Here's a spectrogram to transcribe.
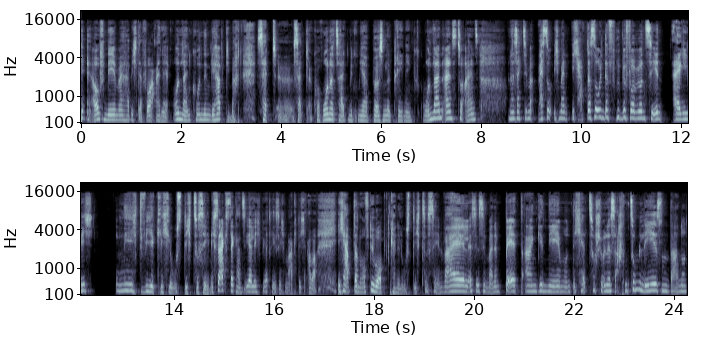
aufnehme, habe ich davor eine Online-Kundin gehabt, die macht seit, äh, seit Corona-Zeit mit mir Personal Training online eins zu eins. Und dann sagt sie immer, weißt du, ich meine, ich habe das so in der Früh, bevor wir uns sehen, eigentlich nicht wirklich Lust, dich zu sehen. Ich sag's dir ganz ehrlich, Beatrice, ich mag dich, aber ich habe dann oft überhaupt keine Lust, dich zu sehen, weil es ist in meinem Bett angenehm und ich hätte so schöne Sachen zum Lesen dann und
